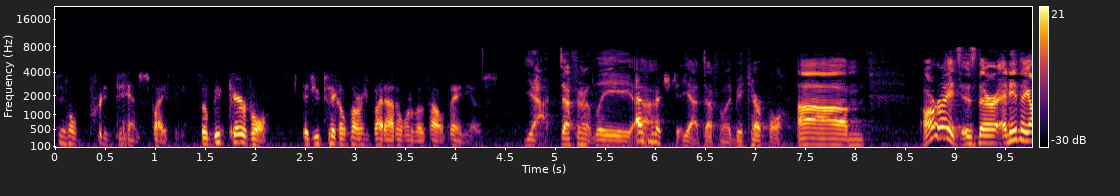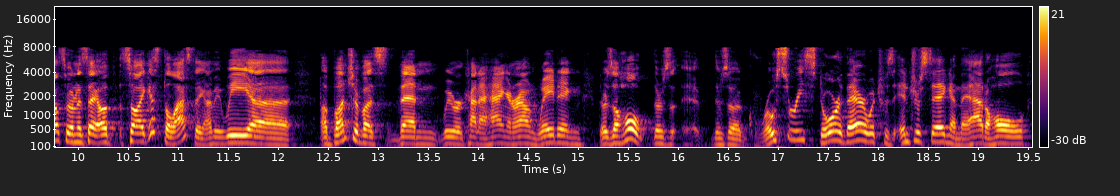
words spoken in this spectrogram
still pretty damn spicy. So be careful if you take a large bite out of one of those jalapenos. Yeah, definitely. As uh, yeah, definitely. Be careful. Um, all right. Is there anything else we want to say? Oh, so I guess the last thing. I mean, we uh, a bunch of us then we were kind of hanging around waiting. There's a whole there's a, there's a grocery store there which was interesting, and they had a whole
